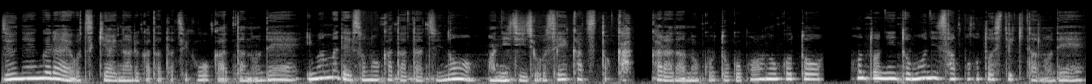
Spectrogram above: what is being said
10年ぐらいお付き合いのある方たちが多かったので、今までその方たちの日常生活とか、体のこと、心のこと本当に共にサポートしてきたので、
